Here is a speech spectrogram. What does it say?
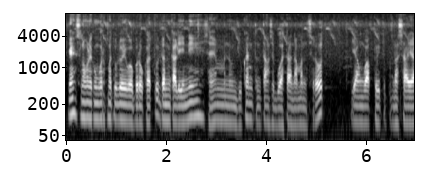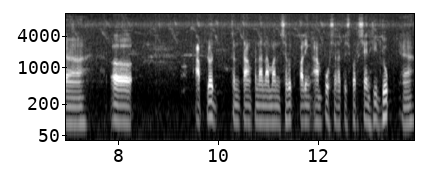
Ya, Assalamualaikum warahmatullahi wabarakatuh. Dan kali ini saya menunjukkan tentang sebuah tanaman serut Yang waktu itu pernah saya uh, upload tentang penanaman serut paling ampuh 100% hidup ya.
